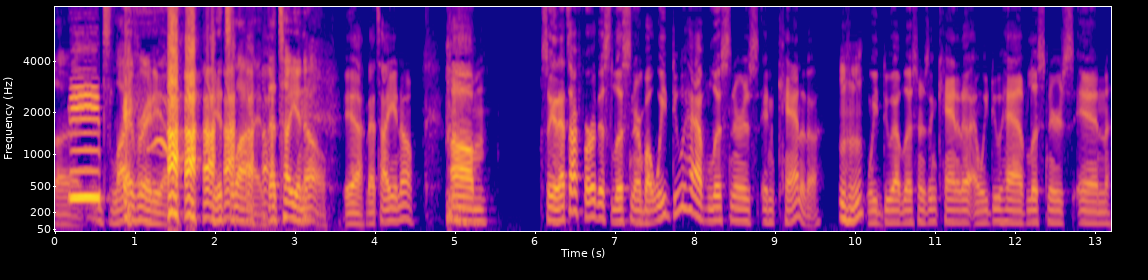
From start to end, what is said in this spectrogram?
It's, it's live radio. it's live. That's how you know. Yeah, that's how you know. Um, so yeah, that's our furthest listener. But we do have listeners in Canada. Mm-hmm. We do have listeners in Canada, and we do have listeners in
